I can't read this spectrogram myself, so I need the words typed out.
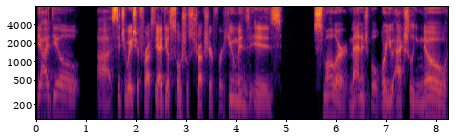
the ideal uh, situation for us, the ideal social structure for humans is smaller, manageable, where you actually know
